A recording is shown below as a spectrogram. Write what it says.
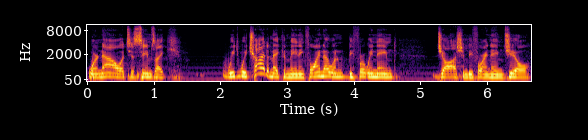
where now it just seems like we, we try to make them meaningful. I know when before we named Josh and before I named Jill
